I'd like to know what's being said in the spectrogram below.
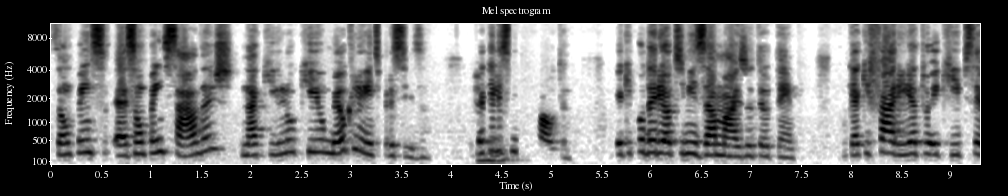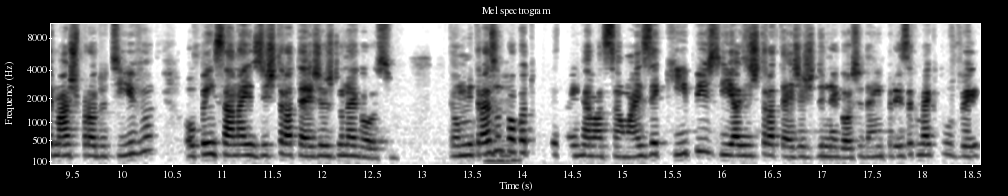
são, pens é, são pensadas naquilo que o meu cliente precisa. O que é que ele uhum. sente falta? O que é que poderia otimizar mais o teu tempo? O que é que faria a tua equipe ser mais produtiva ou pensar nas estratégias do negócio? Então, me traz um uhum. pouco a tua visão em relação às equipes e às estratégias de negócio da empresa. Como é que tu vê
